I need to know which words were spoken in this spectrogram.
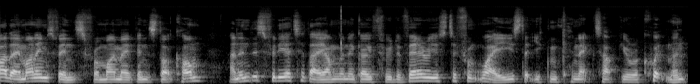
Hi there, my name's Vince from mymatevince.com and in this video today I'm going to go through the various different ways that you can connect up your equipment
